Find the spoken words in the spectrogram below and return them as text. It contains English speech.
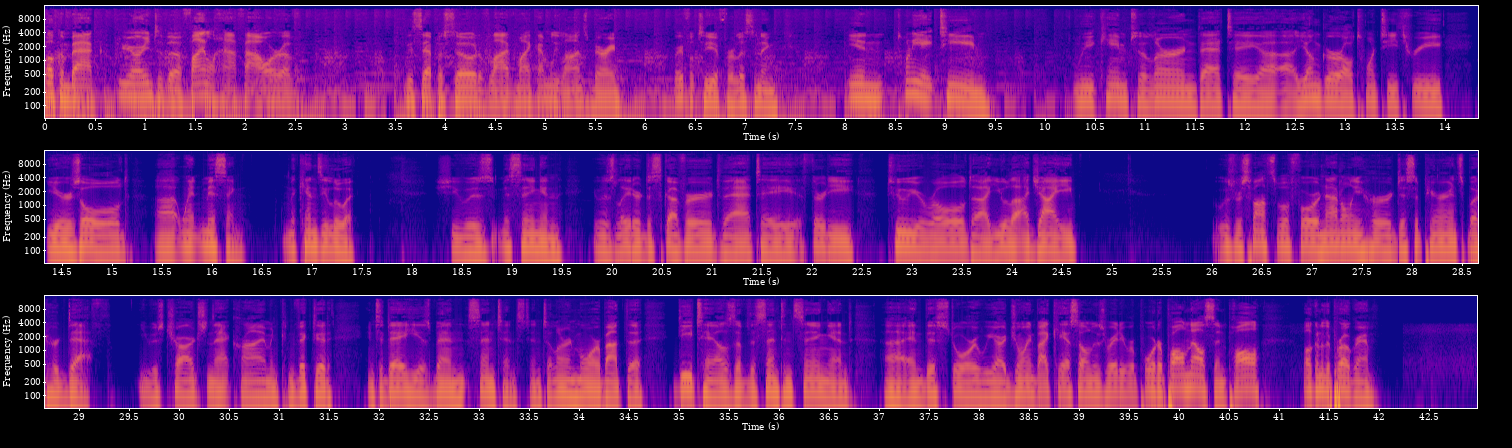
Welcome back. We are into the final half hour of this episode of Live Mike. I'm Lee Lonsberry. Grateful to you for listening. In 2018, we came to learn that a, uh, a young girl, 23 years old, uh, went missing. Mackenzie Lueck. She was missing, and it was later discovered that a 32 year old uh, Ayoola Ajayi was responsible for not only her disappearance but her death. He was charged in that crime and convicted, and today he has been sentenced. And to learn more about the details of the sentencing and uh, and this story, we are joined by KSL News Radio reporter Paul Nelson. Paul, welcome to the program.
